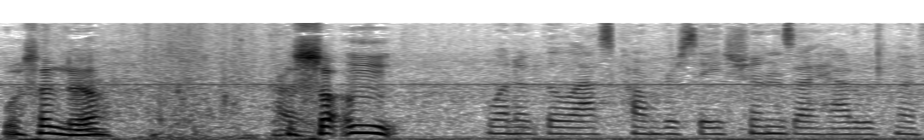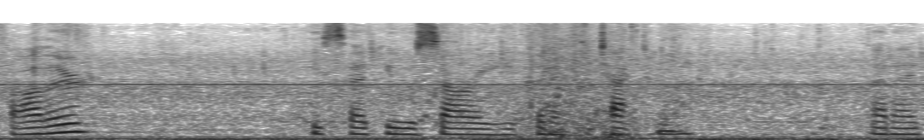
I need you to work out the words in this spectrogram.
What's in there? There's something, One of the last conversations I had with my father, he said he was sorry he couldn't protect me. That I'd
